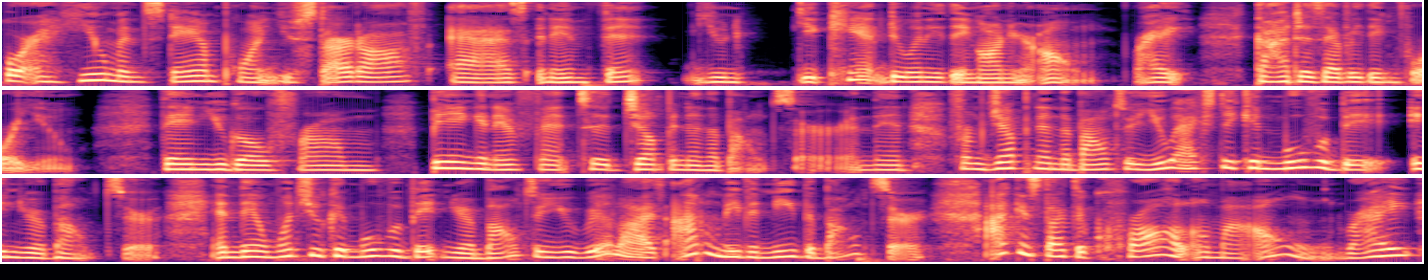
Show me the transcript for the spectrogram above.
or a human standpoint, you start off as an infant, you you can't do anything on your own, right? God does everything for you. Then you go from being an infant to jumping in the bouncer. And then from jumping in the bouncer, you actually can move a bit in your bouncer. And then once you can move a bit in your bouncer, you realize I don't even need the bouncer. I can start to crawl on my own, right?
